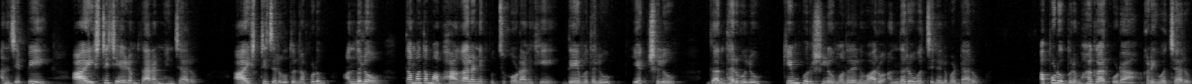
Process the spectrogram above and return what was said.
అని చెప్పి ఆ ఇష్టి చేయడం ప్రారంభించారు. ఆ ఇష్టి జరుగుతున్నప్పుడు అందులో తమ తమ భాగాలని పుచ్చుకోవడానికి దేవతలు యక్షులు గంధర్వులు కింపురుషులు మొదలైన వారు అందరూ వచ్చి నిలబడ్డారు. అప్పుడు బ్రహ్మగారు కూడా అక్కడికి వచ్చారు.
